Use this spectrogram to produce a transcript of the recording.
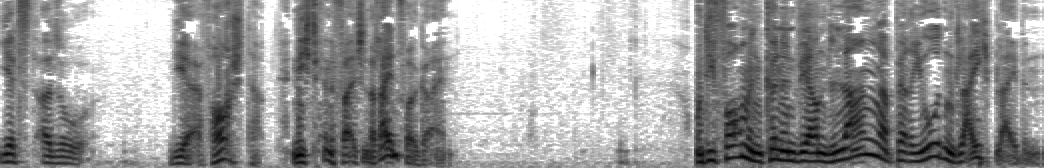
jetzt also, die ihr erforscht habt, nicht in der falschen Reihenfolge ein. Und die Formen können während langer Perioden gleich bleiben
